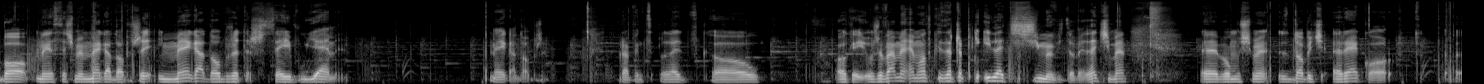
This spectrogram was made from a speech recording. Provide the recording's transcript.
bo my jesteśmy mega dobrzy i mega dobrze też saveujemy. Mega dobrze. Dobra, więc let's go. Okej, używamy emotki zaczepki i lecimy, widzowie, lecimy. E, bo musimy zdobyć rekord. E,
